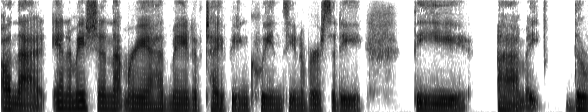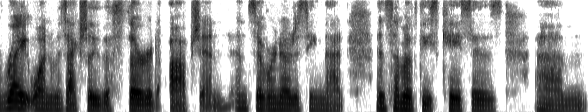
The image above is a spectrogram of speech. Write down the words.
on that animation that Maria had made of typing Queen's University, the um, the right one was actually the third option. And so we're noticing that in some of these cases, um,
